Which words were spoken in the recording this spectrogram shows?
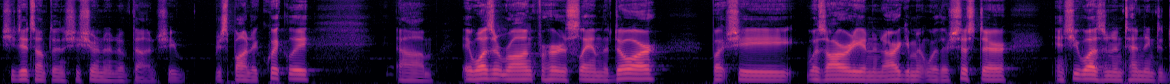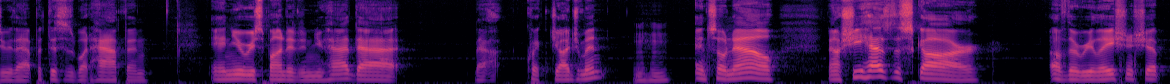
she did something she shouldn't have done. She responded quickly. Um, it wasn't wrong for her to slam the door, but she was already in an argument with her sister, and she wasn't intending to do that. But this is what happened, and you responded, and you had that that quick judgment Mm-hmm. and so now now she has the scar of the relationship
